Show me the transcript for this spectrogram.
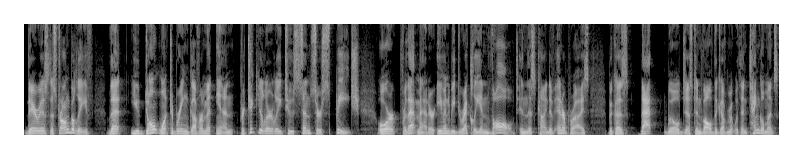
There is the strong belief that you don't want to bring government in, particularly to censor speech, or for that matter, even to be directly involved in this kind of enterprise, because that will just involve the government with entanglements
